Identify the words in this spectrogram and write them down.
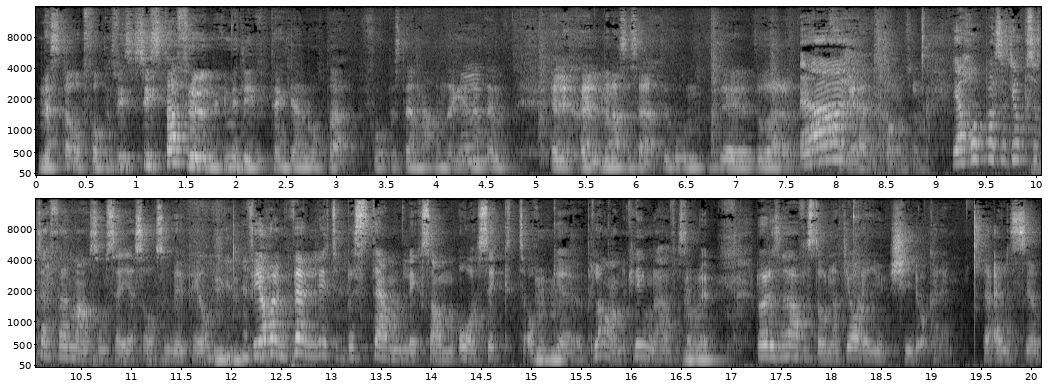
Nästa och förhoppningsvis sista frun i mitt liv tänker jag låta få bestämma de där grejerna Mm. själv. Eller själv, men alltså så här, att hon, det, då är det, Ja. hennes barndomsrum. Jag hoppas att jag också träffar en man som säger så som du PO. För jag har en väldigt bestämd liksom, åsikt och Mhm. eh, plan kring det här förstår Mm. du. Då är det så här förstår ni att jag är ju skidåkare. Jag älskar, jag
